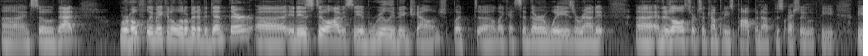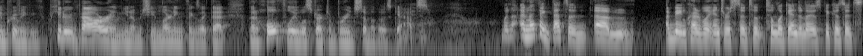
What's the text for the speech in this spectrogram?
Uh, and so that we're hopefully making a little bit of a dent there. Uh, it is still obviously a really big challenge, but uh, like I said, there are ways around it, uh, and there's all sorts of companies popping up, especially with the the improving computing power and you know machine learning things like that. That hopefully will start to bridge some of those gaps. Well, and I think that's a. Um, I'd be incredibly interested to, to look into those because it's,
